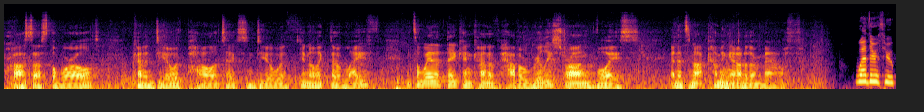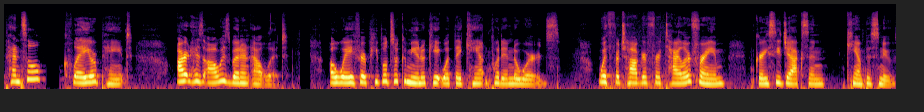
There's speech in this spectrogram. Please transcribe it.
process the world, kind of deal with politics and deal with, you know, like their life, it's a way that they can kind of have a really strong voice and it's not coming out of their mouth. Whether through pencil, clay, or paint, art has always been an outlet, a way for people to communicate what they can't put into words. With photographer Tylar Frame, Gracie Jackson, Campus News.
